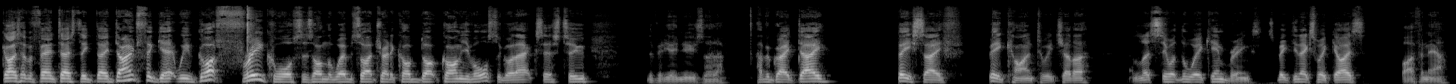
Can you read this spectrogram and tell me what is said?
Guys, have a fantastic day. Don't forget, we've got free courses on the website, tradercobb.com. You've also got access to the video newsletter. Have a great day. Be safe. Be kind to each other. And let's see what the weekend brings. Speak to you next week, guys. Bye for now.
